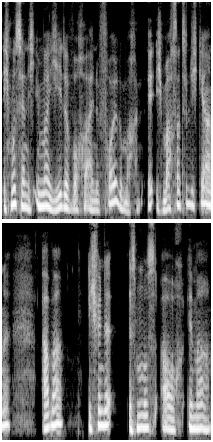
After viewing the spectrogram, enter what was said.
ich muss ja nicht immer jede Woche eine Folge machen. Äh, ich mache es natürlich gerne, aber ich finde, es muss auch immer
